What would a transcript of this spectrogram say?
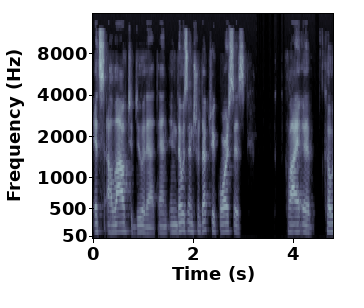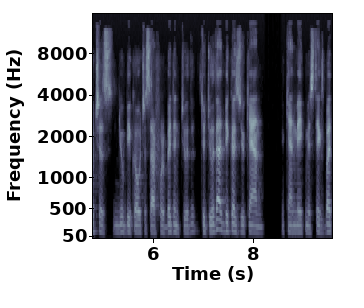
It's allowed to do that. And in those introductory courses, uh, coaches, newbie coaches are forbidden to, to do that because you can you can make mistakes. But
